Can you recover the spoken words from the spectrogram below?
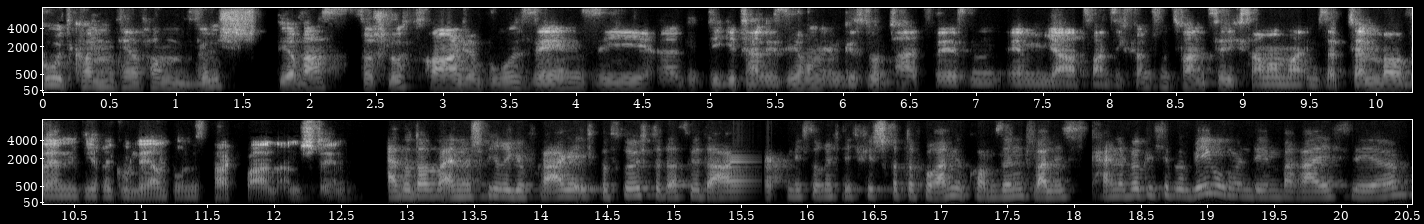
Gut, kommen wir vom Wünsch dir was zur Schlussfrage. Wo sehen Sie äh, die Digitalisierung im Gesundheitswesen im Jahr 2025, sagen wir mal im September, wenn die regulären Bundestagswahlen anstehen? Also das ist eine schwierige Frage. Ich befürchte, dass wir da nicht so richtig viel Schritte vorangekommen sind, weil ich keine wirkliche Bewegung in dem Bereich sehe.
